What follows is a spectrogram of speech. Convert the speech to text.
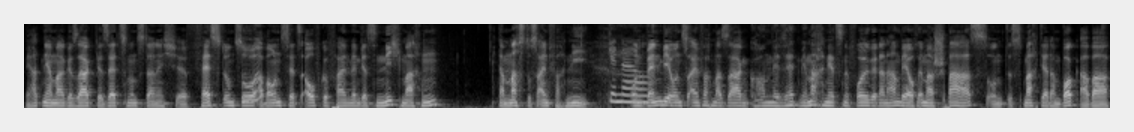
Wir hatten ja mal gesagt, wir setzen uns da nicht äh, fest und so, Mhm. aber uns ist jetzt aufgefallen, wenn wir es nicht machen, dann machst du es einfach nie. Genau. Und wenn wir uns einfach mal sagen, komm, wir, wir machen jetzt eine Folge, dann haben wir auch immer Spaß und es macht ja dann Bock, aber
